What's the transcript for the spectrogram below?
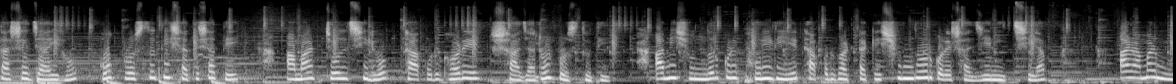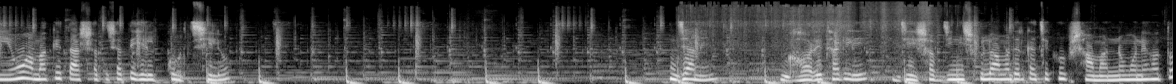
তা সে যাই হোক ভোগ প্রস্তুতির সাথে সাথে আমার চলছিল ঠাকুর ঘরের সাজানোর প্রস্তুতি। আমি সুন্দর করে ফুল দিয়ে ঠাকুর ঘরটাকে সুন্দর করে সাজিয়ে নিচ্ছিলাম। আর আমার মেয়েও আমাকে তার সাথে সাথে হেল্প করছিল। জানেন, ঘরে থাকলে যেসব জিনিসগুলো আমাদের কাছে খুব সামান্য মনে হতো,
